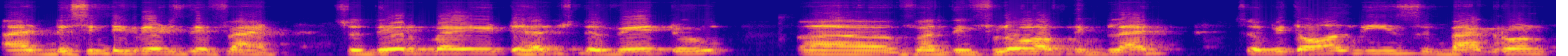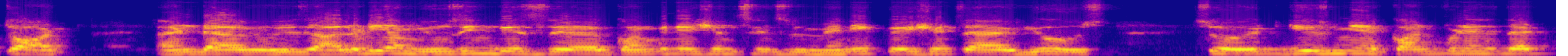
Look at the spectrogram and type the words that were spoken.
and disintegrates the fat. So thereby it helps the way to uh, for the flow of the blood. So with all these background thought, and uh, already I'm using this uh, combination since many patients I have used. So it gives me a confidence that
